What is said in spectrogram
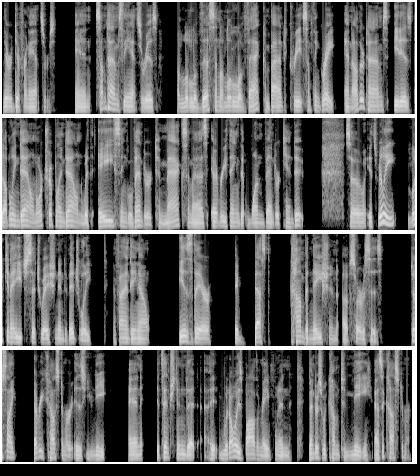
There are different answers. And sometimes the answer is a little of this and a little of that combined to create something great. And other times it is doubling down or tripling down with a single vendor to maximize everything that one vendor can do. So it's really looking at each situation individually and finding out is there a best combination of services? Just like every customer is unique. And it's interesting that uh, it would always bother me when vendors would come to me as a customer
